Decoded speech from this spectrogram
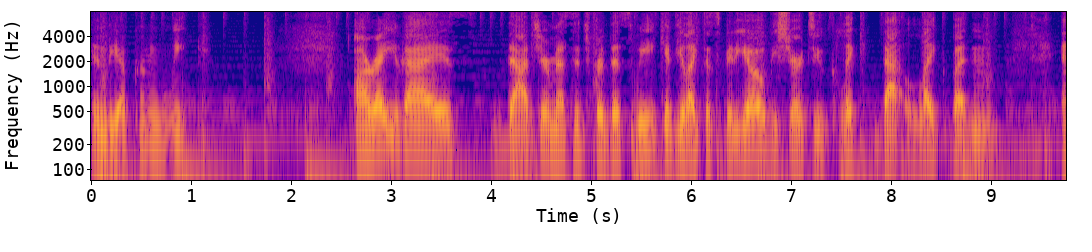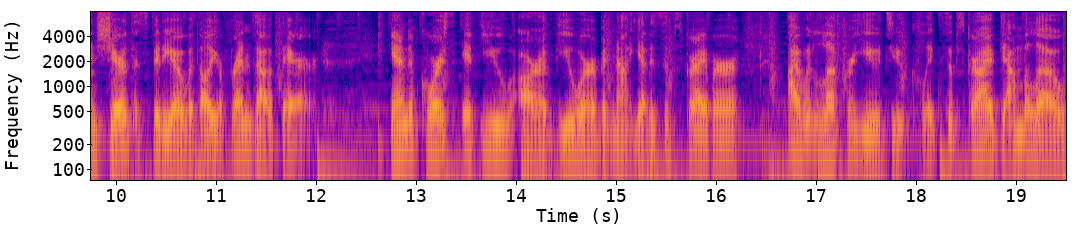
in the upcoming week. All right, you guys that's your message for this week. If you like this video, be sure to click that like button and share this video with all your friends out there. And of course, if you are a viewer but not yet a subscriber, I would love for you to click subscribe down below.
